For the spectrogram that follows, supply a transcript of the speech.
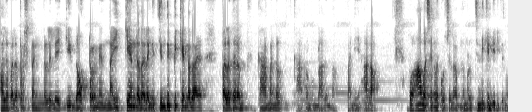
പല പല പ്രശ്നങ്ങളിലേക്ക് ഡോക്ടറിനെ നയിക്കേണ്ടത് അല്ലെങ്കിൽ ചിന്തിപ്പിക്കേണ്ടതായ പലതരം കാരണങ്ങൾ കാരണമുണ്ടാകുന്ന പനി ആകാം. അപ്പോൾ ആ വശങ്ങളെക്കുറിച്ചെല്ലാം നമ്മൾ ചിന്തിക്കേണ്ടിയിരിക്കുന്നു.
